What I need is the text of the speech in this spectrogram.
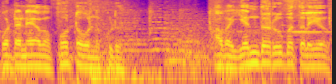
உடனே அவன் போட்டோ ஒண்ணு கொடு. அவன் எந்த ரூபத்திலையும்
